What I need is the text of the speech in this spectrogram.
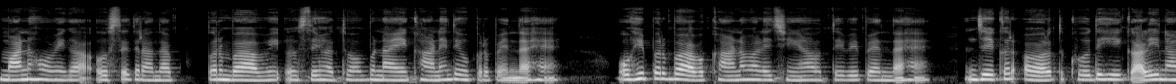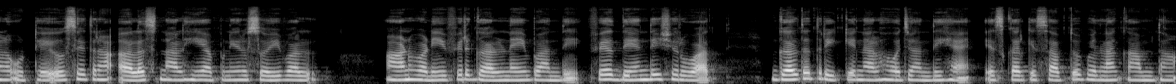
ਮਨ ਹੋਵੇਗਾ, ਉਸੇ ਤਰ੍ਹਾਂ ਦਾ ਪ੍ਰਭਾਵ ਵੀ ਉਸਦੇ ਹੱਥੋਂ ਬਣਾਏ ਖਾਣੇ ਦੇ ਉੱਪਰ ਪੈਂਦਾ ਹੈ। ਉਹੀ ਪ੍ਰਭਾਵ ਖਾਣ ਵਾਲੇ ਛੀਆਂ ਉੱਤੇ ਵੀ ਪੈਂਦਾ ਹੈ। ਜੇਕਰ ਔਰਤ ਖੁਦ ਹੀ ਕਾਲੀ ਨਾਲ ਉੱਠੇ, ਉਸੇ ਤਰ੍ਹਾਂ ਆਲਸ ਨਾਲ ਹੀ ਆਪਣੀ ਰਸੋਈ ਵੱਲ ਆਣ ਵੜੀ ਫਿਰ ਗੱਲ ਨਹੀਂ ਬਣਦੀ। ਫਿਰ ਦਿਨ ਦੀ ਸ਼ੁਰੂਆਤ ਗਲਤ ਤਰੀਕੇ ਨਾਲ ਹੋ ਜਾਂਦੀ ਹੈ। ਇਸ ਕਰਕੇ ਸਭ ਤੋਂ ਪਹਿਲਾਂ ਕੰਮ ਤਾਂ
